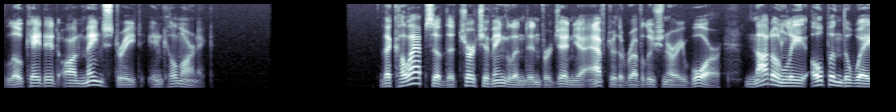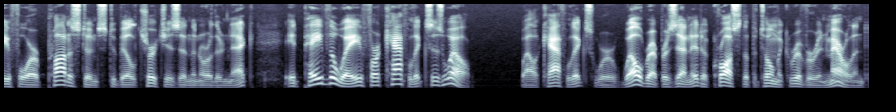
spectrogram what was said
located on Main Street in Kilmarnock. The collapse of the Church of England in Virginia after the Revolutionary War not only opened the way for Protestants to build churches in the Northern Neck, it paved the way for Catholics as well. While Catholics were well represented across the Potomac River in Maryland,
